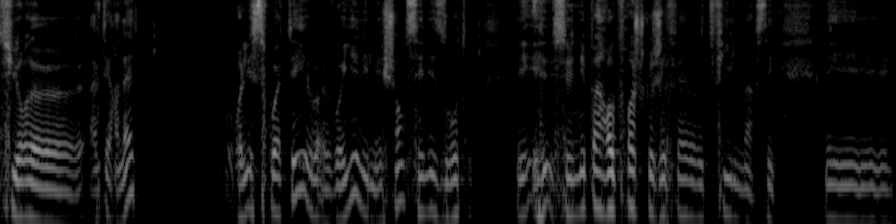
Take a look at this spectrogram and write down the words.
sur Internet pour l'exploiter. Vous voyez, les méchants, c'est les autres. Et, ce n'est pas un reproche que je fais à votre film. c'est- Mais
